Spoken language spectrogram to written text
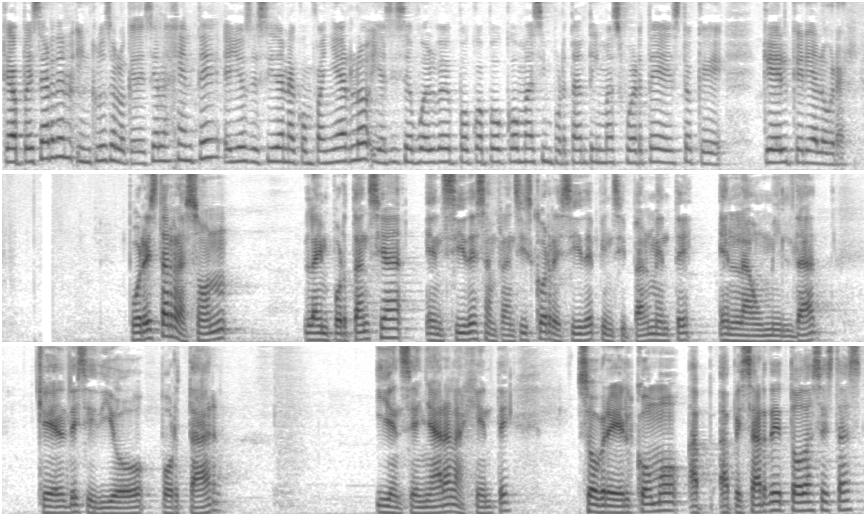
que a pesar de incluso lo que decía la gente, ellos deciden acompañarlo y así se vuelve poco a poco más importante y más fuerte esto que, que él quería lograr. Por esta razón, la importancia en sí de San Francisco reside principalmente en la humildad que él decidió portar y enseñar a la gente sobre el cómo, a pesar de todas estas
